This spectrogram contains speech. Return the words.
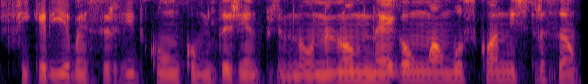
ficaria bem servido com, com muita gente, por exemplo, não, não me negam um almoço com a administração.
